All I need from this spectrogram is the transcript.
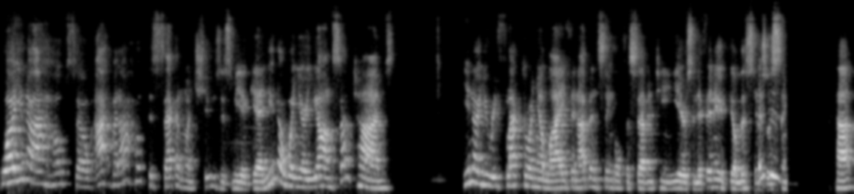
Well, you know, I hope so. I, but I hope the second one chooses me again. You know, when you're young, sometimes, you know, you reflect on your life. And I've been single for 17 years. And if any of your listeners are single, huh?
